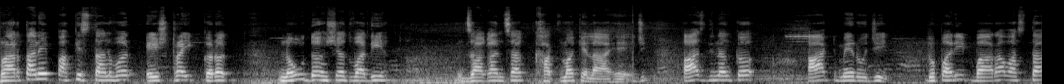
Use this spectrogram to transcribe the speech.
भारताने पाकिस्तानवर एस्ट्राईक करत नऊ दहशतवादी जागांचा खात्मा केला आहे. आज दिनांक आठ मे रोजी दुपारी बारा वाजता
